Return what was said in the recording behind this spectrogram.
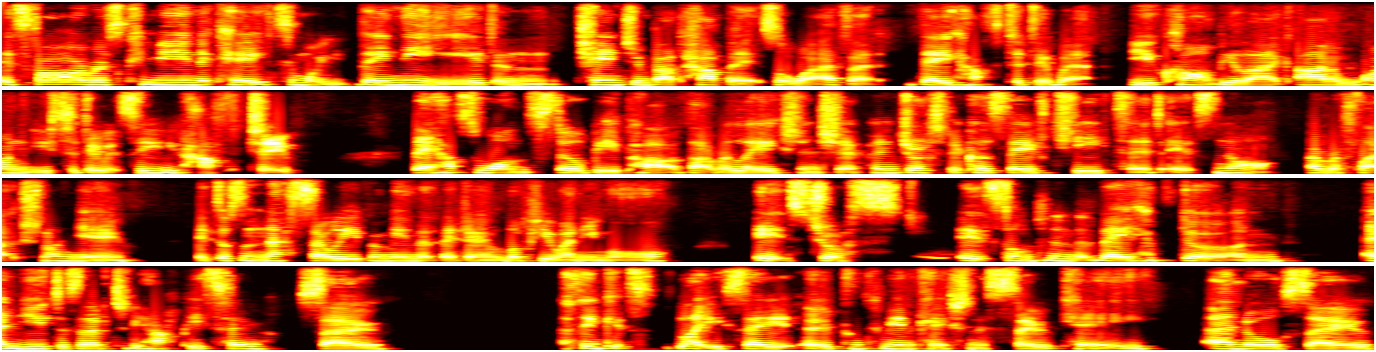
as far as communicating what they need and changing bad habits or whatever, they have to do it. You can't be like, I want you to do it, so you have to. They have to want to still be part of that relationship. And just because they've cheated, it's not a reflection on you. It doesn't necessarily even mean that they don't love you anymore. It's just, it's something that they have done and you deserve to be happy too. So I think it's, like you say, open communication is so key. And also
